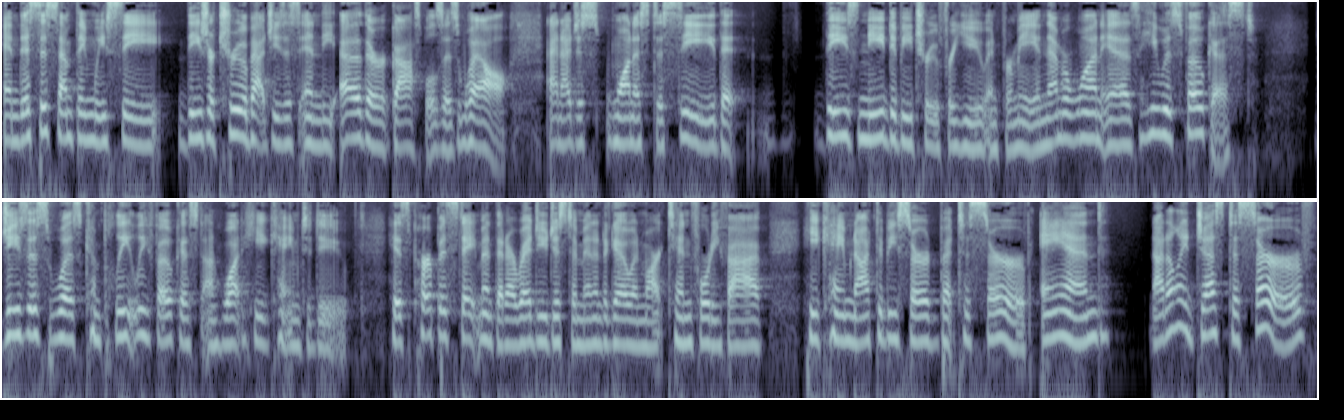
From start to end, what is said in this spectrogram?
and this is something we see, these are true about Jesus in the other gospels as well. And I just want us to see that these need to be true for you and for me. And number one is he was focused. Jesus was completely focused on what he came to do. His purpose statement that I read you just a minute ago in Mark 10:45, he came not to be served but to serve and not only just to serve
